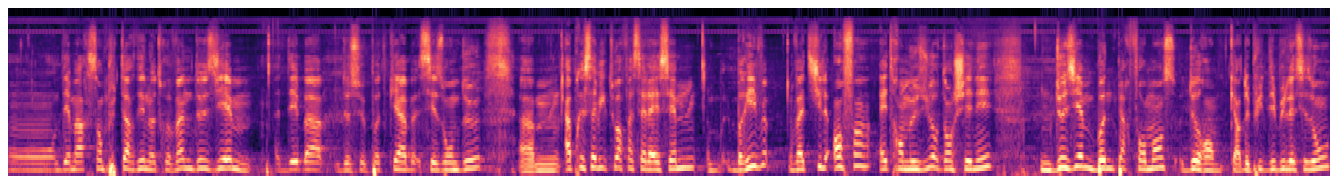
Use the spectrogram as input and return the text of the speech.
on démarre sans plus tarder notre 22e débat de ce podcast saison 2. Euh, après sa victoire face à la SM, Brive va-t-il enfin être en mesure d'enchaîner une deuxième bonne performance de rang? Car depuis le début de la saison,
